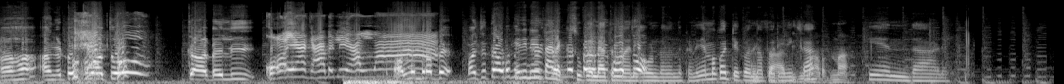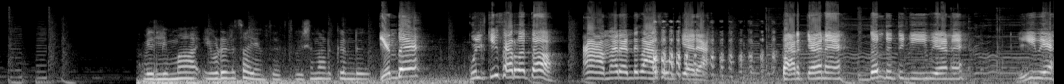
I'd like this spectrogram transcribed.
ആഹാ അങ്ങോട്ട് പോവാത്തോ കടൽ. കോയ കടലി അല്ല. അല്ലം റബ്ബേ മജത്തെ അവിടെ ഇതിനെ തലക്ക് സുഖമില്ലാത്ത എങ്ങട്ടാണ് മനെ കൊണ്ടുവന്ന് നിൽക്കണേ നമുക്ക് ഒറ്റയ്ക്ക് വന്നാ പോരെ എന്താണ്? വല്യമ്മ ഇവിടെ ഒരു സയൻസ് എക്സിബിഷൻ നടക്കുന്നുണ്ട്. എന്തേ? കുൽക്കി സർവത്തോ? ആ എന്നാ രണ്ട് ക്ലാസ് കുടിക്കാരാ പഠിച്ചോനെ ഇതെന്തിട്ട് ജീവിയാണ്. ജീവിയാ.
